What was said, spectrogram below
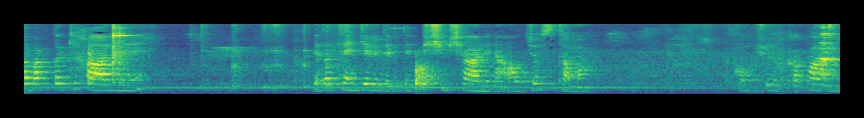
tabaktaki halini ya da tencerede bir de pişmiş halini alacağız. Tamam. Komşunun kapağını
